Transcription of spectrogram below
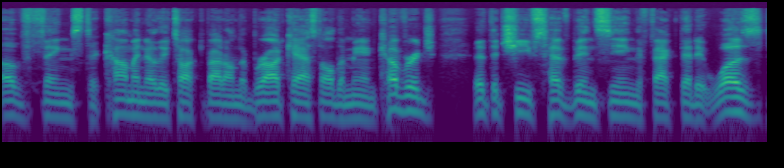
of things to come. I know they talked about on the broadcast all the man coverage that the Chiefs have been seeing, the fact that it was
